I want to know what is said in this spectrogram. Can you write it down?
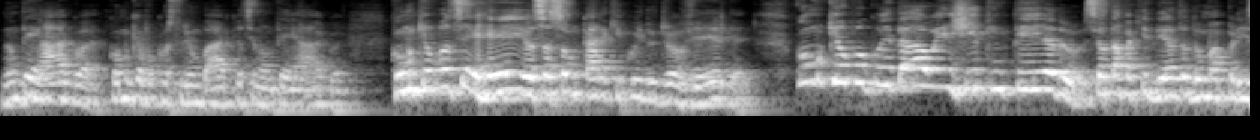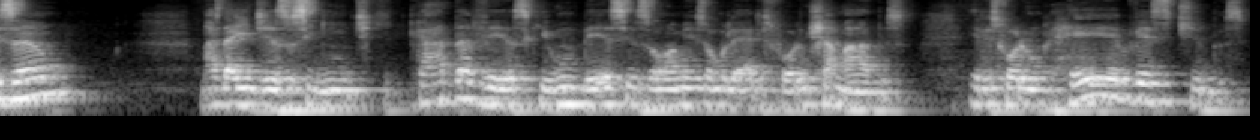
não tem água, como que eu vou construir um barco se não tem água? Como que eu vou ser rei? Eu só sou um cara que cuida de ovelha. Como que eu vou cuidar o Egito inteiro se eu estava aqui dentro de uma prisão? Mas daí diz o seguinte, que cada vez que um desses homens ou mulheres foram chamados, eles foram revestidos.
